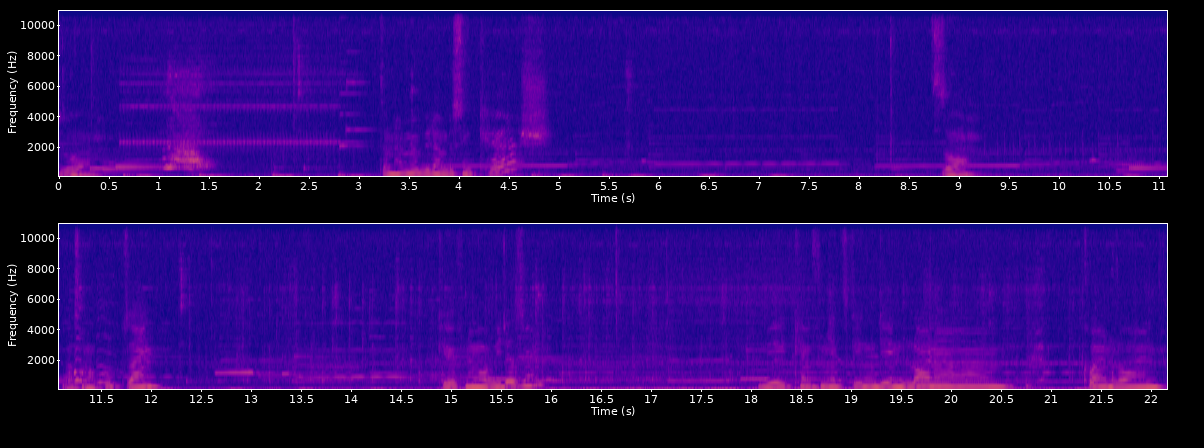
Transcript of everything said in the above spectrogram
So. Dann haben wir wieder ein bisschen Cash. So. Lass mal gut sein. Okay, auf Nummer Wiedersehen. Wir kämpfen jetzt gegen den Leune. Köln-Leun.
